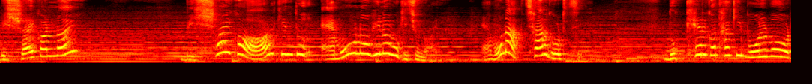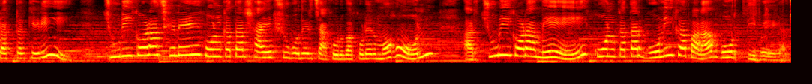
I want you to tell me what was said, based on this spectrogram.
বিস্ময়কর নয়? বিস্ময়কর, কিন্তু এমন অভিনব কিছু নয়। এমন আকছার ঘটছে। দুঃখের কথা কি বলব, ডাক্তার কেরি? চুরি করা ছেলেই কলকাতার সাহেব সুবোধের চাকর বাকরের মহল, আর চুরি করা মেয়ে কলকাতার গণিকা পাড়া ভর্তি হয়ে গেল।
